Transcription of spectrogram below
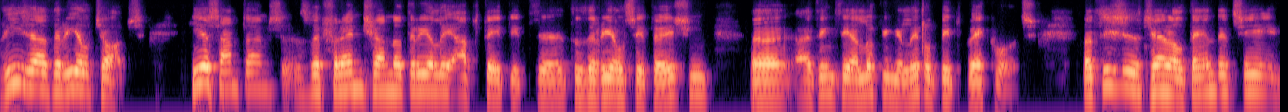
these are the real jobs. Here, sometimes the French are not really updated uh, to the real situation. Uh, I think they are looking a little bit backwards. But this is a general tendency.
